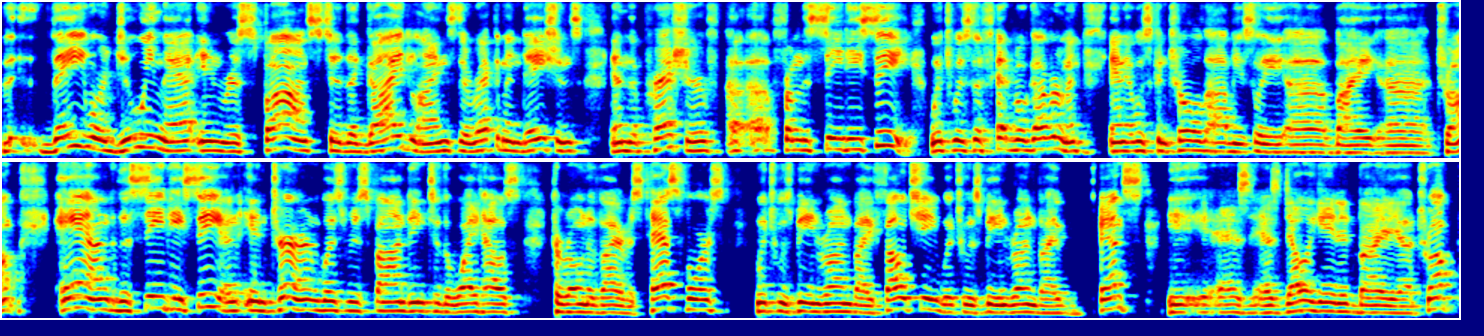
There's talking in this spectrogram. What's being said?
They were doing that in response to the guidelines, the recommendations, and the pressure uh, from the CDC, which was the federal government, and it was controlled obviously uh, by uh, Trump. And the CDC, in, in turn, was responding to the White House coronavirus task force which was being run by Fauci, which was being run by Pence as, as delegated by uh, Trump.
